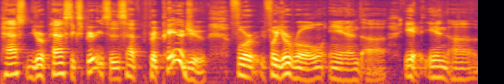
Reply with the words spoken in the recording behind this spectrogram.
past your past experiences have prepared you for for your role and uh, in uh,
